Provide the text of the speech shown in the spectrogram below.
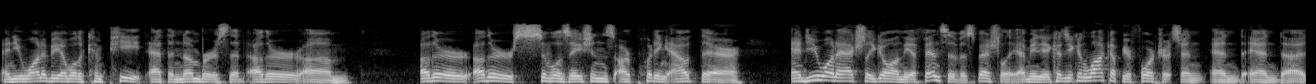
and you want to be able to compete at the numbers that other um, other other civilizations are putting out there, and you want to actually go on the offensive, especially. I mean, because you can lock up your fortress and and and uh,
